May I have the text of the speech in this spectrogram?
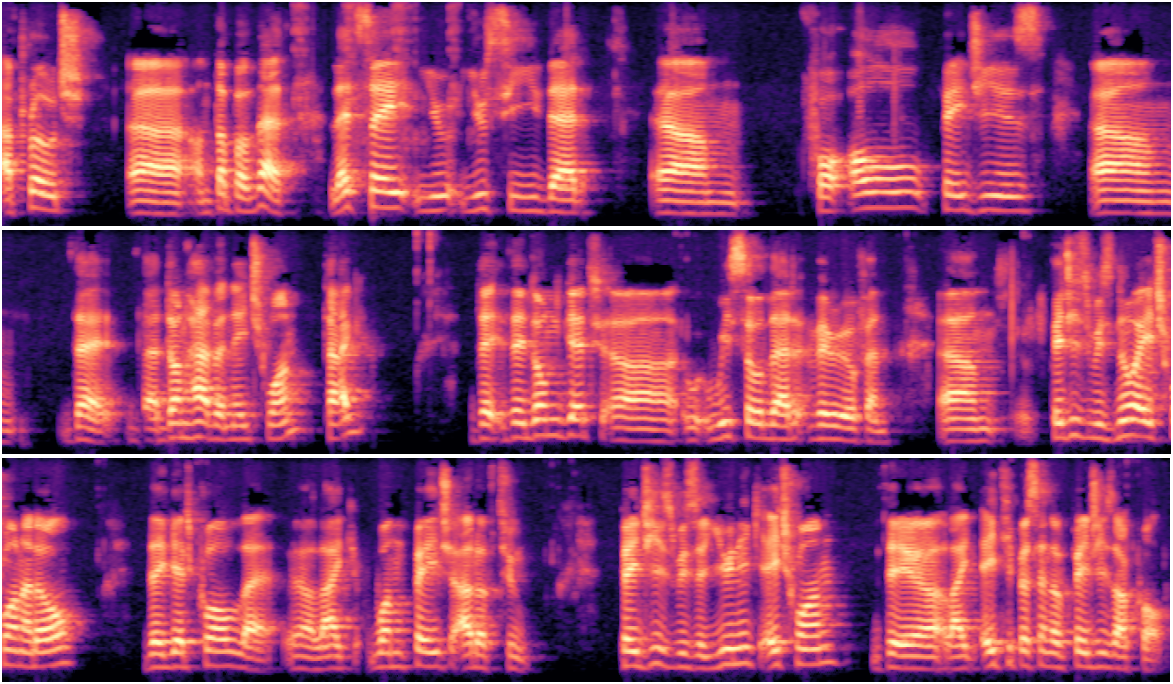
approach uh, on top of that. Let's say you you see that um, for all pages um, that, that don't have an H1 tag, they, they don't get, uh, we saw that very often. Um, pages with no H1 at all, they get called uh, like one page out of two. Pages with a unique H1, they are like 80% of pages are crawled.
